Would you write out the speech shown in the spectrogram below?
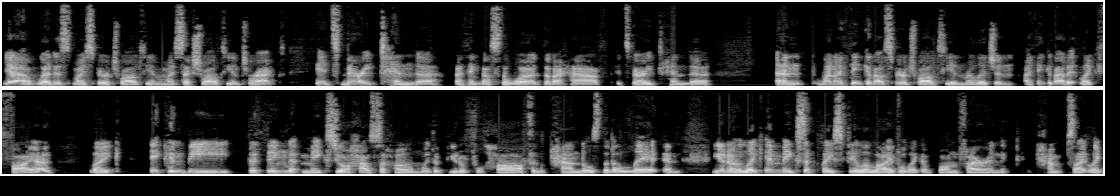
yeah, where does my spirituality and my sexuality interact? It's very tender. I think that's the word that I have. It's very tender. And when I think about spirituality and religion, I think about it like fire. Like it can be the thing that makes your house a home with a beautiful hearth and candles that are lit. And, you know, like it makes a place feel alive or like a bonfire in the campsite. Like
